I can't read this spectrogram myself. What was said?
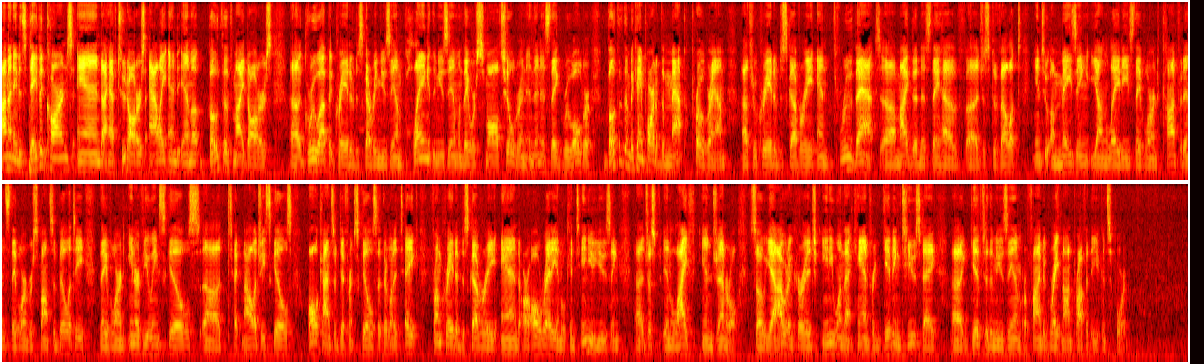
Hi, my name is David Carnes, and I have two daughters, Allie and Emma. Both of my daughters uh, grew up at Creative Discovery Museum, playing at the museum when they were small children, and then as they grew older, both of them became part of the MAP program uh, through Creative Discovery, and through that, uh, my goodness, they have uh, just developed into amazing young ladies. They've learned confidence, they've learned responsibility, they've learned interviewing skills, uh, technology skills, all kinds of different skills that they're going to take from creative discovery and are already and will continue using uh, just in life in general. So yeah, I would encourage anyone that can for Giving Tuesday, uh, give to the museum or find a great nonprofit that you can support.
